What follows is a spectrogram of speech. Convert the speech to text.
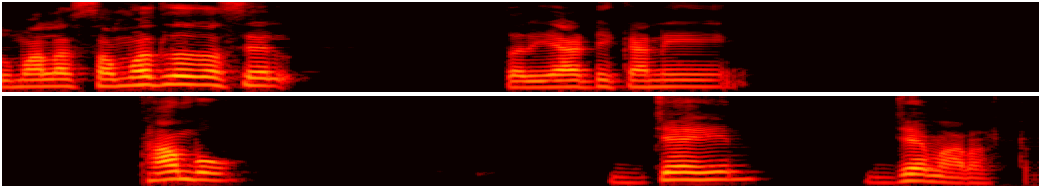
तुम्हाला समजलंच असेल तर या ठिकाणी थांबू. जय हिंद जय महाराष्ट्र.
